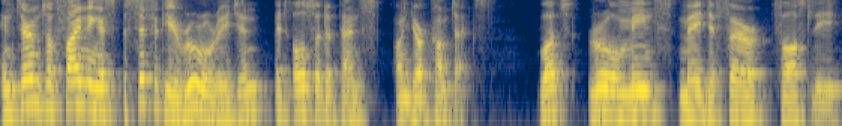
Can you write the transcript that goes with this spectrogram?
In terms of finding a specifically rural region, it also depends on your context. What rural means may differ vastly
